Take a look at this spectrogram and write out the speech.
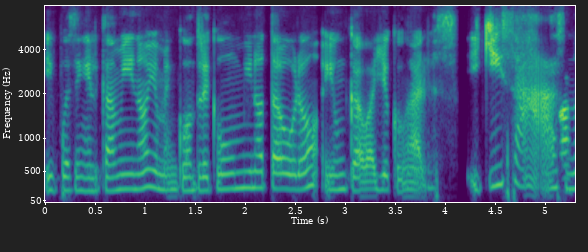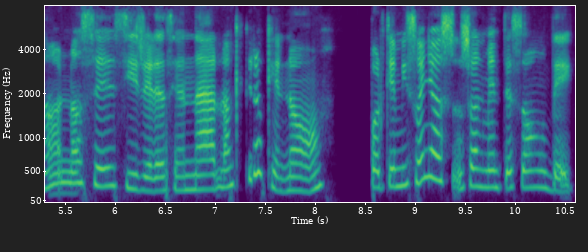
Y pues en el camino yo me encontré con un minotauro y un caballo con alas. Y quizás, ah. ¿no? No sé si relacionarlo, aunque creo que no. Porque mis sueños usualmente son de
